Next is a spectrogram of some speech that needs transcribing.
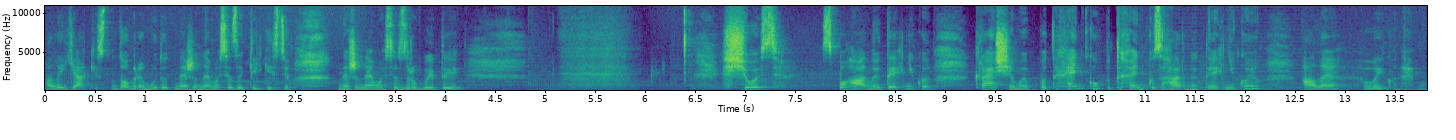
але якісно. Добре, ми тут не женемося за кількістю, не женемося зробити щось з поганою технікою. Краще ми потихеньку, потихеньку з гарною технікою, але виконаємо.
